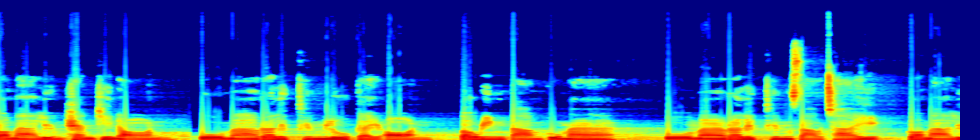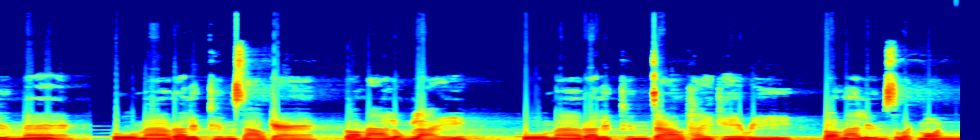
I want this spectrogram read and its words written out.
ก็มาลืมแท่นที่นอน กูมาระลึกถึงลูกไก่อ่อน ก็วิ่งตามกูมา กูมาระลึกถึงสาวใช้ ก็มาลืมแม่ กูมาระลึกถึงสาวแก่ ก็มาหลงไหล กูมาระลึกถึงเจ้าไทยเทวี ก็มาลืมสวดมนต์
